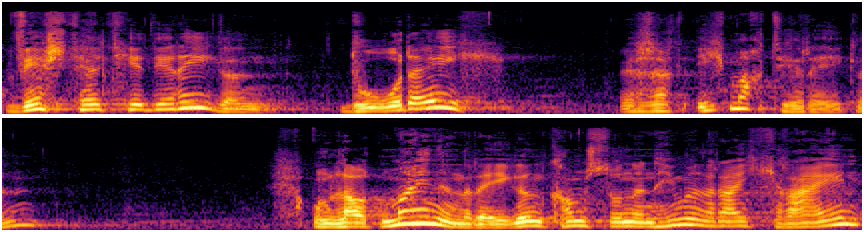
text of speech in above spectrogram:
wer stellt hier die Regeln? Du oder ich? Er sagt, ich mache die Regeln. Und laut meinen Regeln kommst du in den Himmelreich rein,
